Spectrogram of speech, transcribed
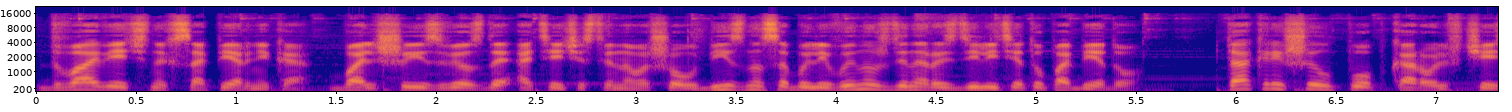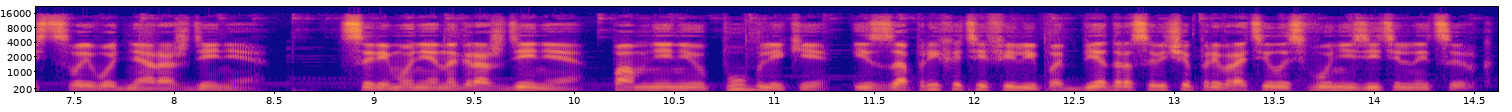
Два вечных соперника, большие звезды отечественного шоу-бизнеса были вынуждены разделить эту победу. Так решил поп-король в честь своего дня рождения. Церемония награждения, по мнению публики, из-за прихоти Филиппа Бедросовича превратилась в унизительный цирк.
